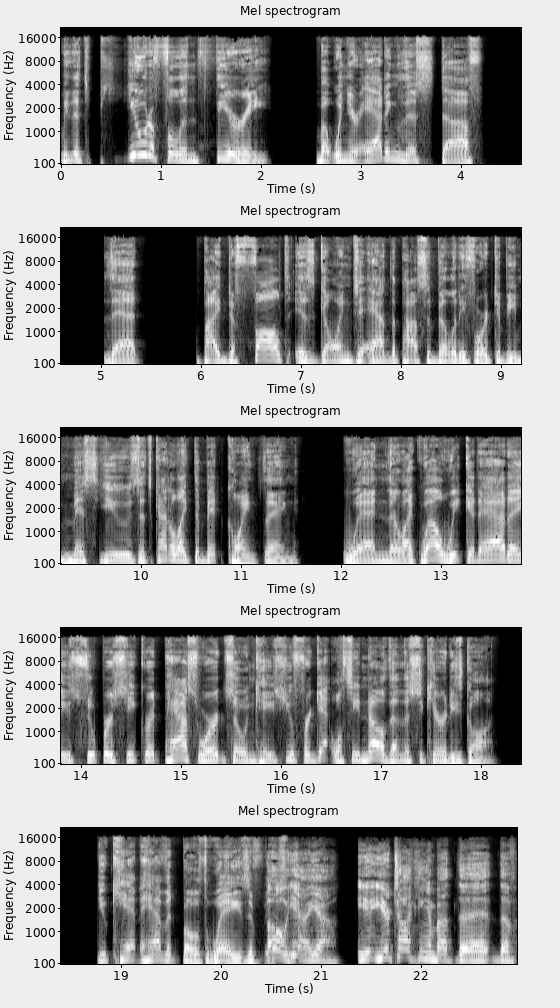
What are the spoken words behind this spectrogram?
I mean, it's beautiful in theory, but when you're adding this stuff that by default is going to add the possibility for it to be misused, it's kind of like the Bitcoin thing when they're like, well, we could add a super secret password. So in case you forget, well, see, no, then the security's gone. You can't have it both ways. If Oh yeah, yeah. You- You're talking about the the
